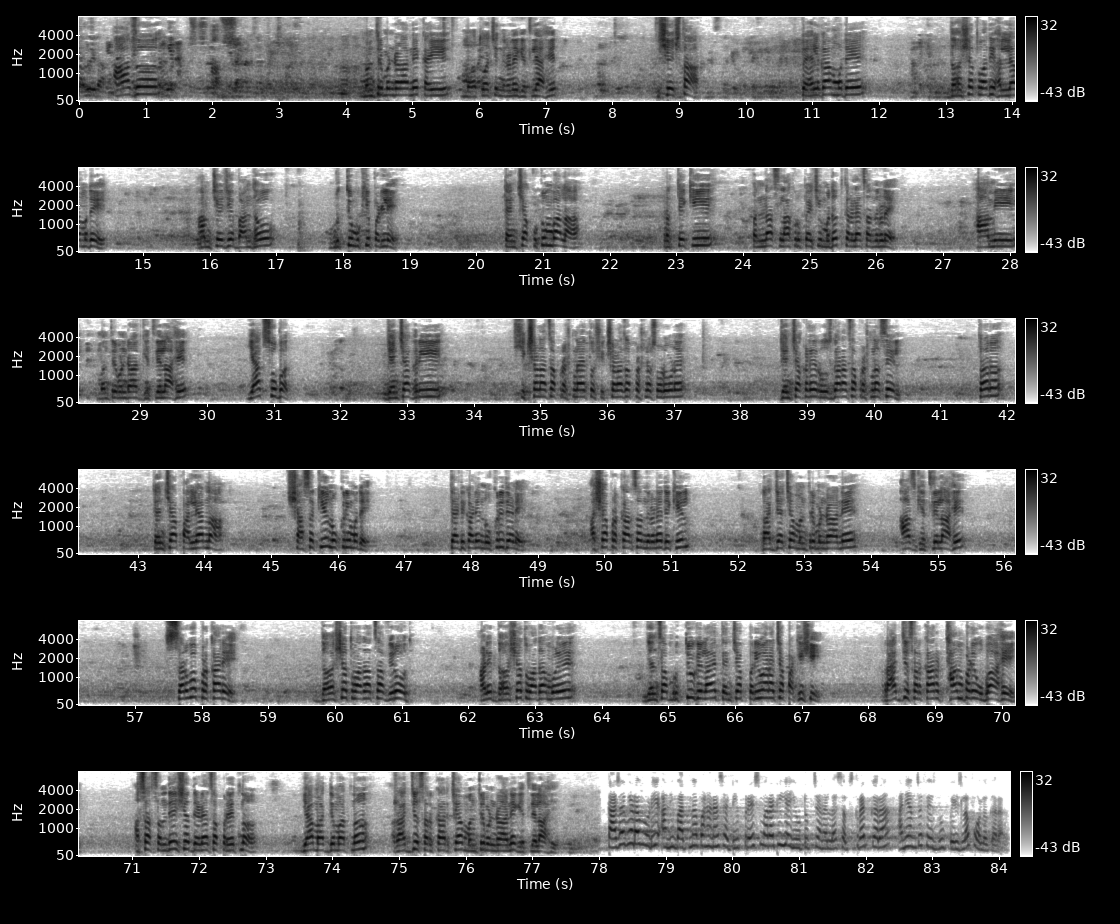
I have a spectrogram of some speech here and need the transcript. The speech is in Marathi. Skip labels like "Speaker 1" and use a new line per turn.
आज मंत्रिमंडळाने काही महत्त्वाचे निर्णय घेतले आहेत. विशेषतः पहलगाममध्ये दहशतवादी हल्ल्यामध्ये आमचे जे बांधव मृत्युमुखी पडले त्यांच्या कुटुंबाला प्रत्येकी पन्नास लाख रुपयाची मदत करण्याचा निर्णय हा आम्ही मंत्रिमंडळात घेतलेला आहे. याच सोबत ज्यांच्या घरी शिक्षणाचा प्रश्न आहे तो शिक्षणाचा प्रश्न सोडवणे ज्यांच्याकडे रोजगाराचा प्रश्न असेल तर त्यांच्या पाल्यांना शासकीय नोकरीमध्ये त्या ठिकाणी नोकरी देणे अशा प्रकारचा निर्णय देखील राज्याच्या मंत्रिमंडळाने आज घेतलेला आहे. सर्व प्रकारे दहशतवादाचा विरोध आणि दहशतवादामुळे ज्यांचा मृत्यू गेला आहे त्यांच्या परिवाराच्या पाठीशी राज्य सरकार ठामपणे उभं आहे असा संदेश देण्याचा प्रयत्न या माध्यमातून राज्य सरकारच्या मंत्रिमंडळाने घेतलेला आहे.
ताज्या घडामोडी आणि बातम्या पाहण्यासाठी प्रेस मराठी या यूट्यूब चॅनलला सबस्क्राईब करा आणि आमच्या फेसबुक पेजला फॉलो करा.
